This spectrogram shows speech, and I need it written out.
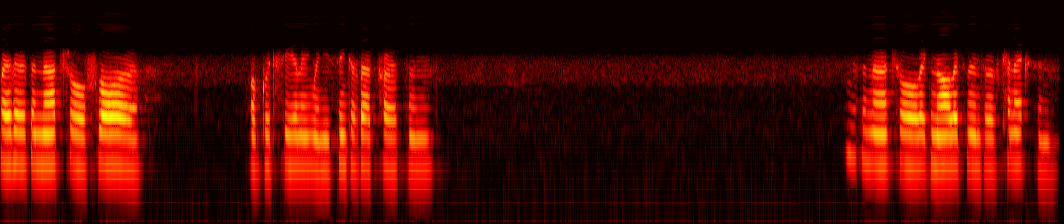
Where there's a natural flow of good feeling when you think of that person. There's a natural acknowledgement of connection,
